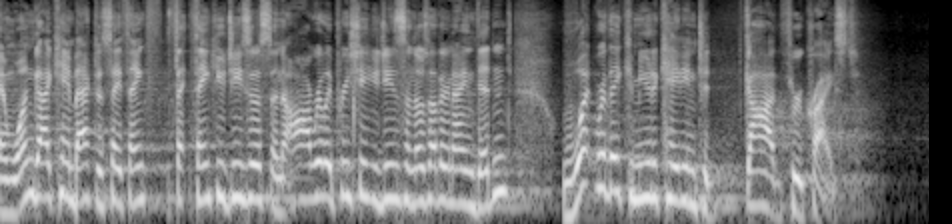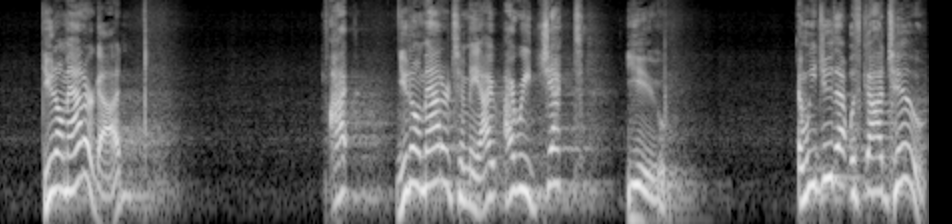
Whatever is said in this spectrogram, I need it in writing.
and one guy came back to say, thank, th- thank you, Jesus, and oh, I really appreciate you, Jesus, and those other nine didn't. What were they communicating to God through Christ? You don't matter, God. I, you don't matter to me. I, I reject you. And we do that with God too.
